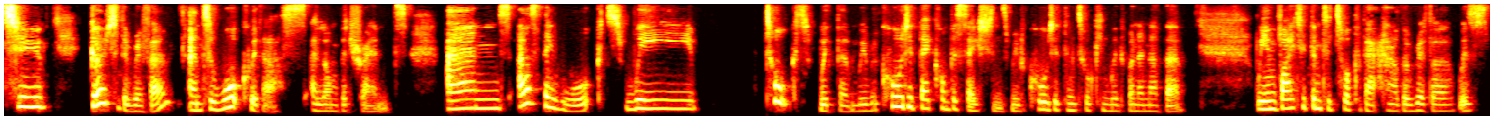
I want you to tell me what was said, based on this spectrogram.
to go to the river and to walk with us along the Trent. And as they walked, we talked with them, we recorded their conversations, we recorded them talking with one another. We invited them to talk about how the river was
